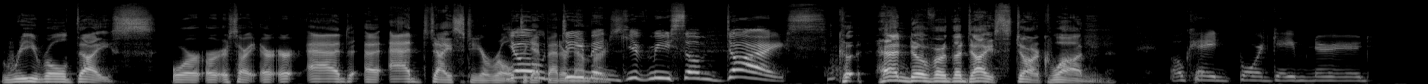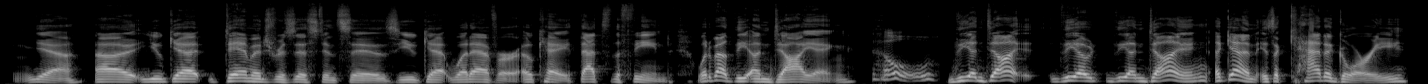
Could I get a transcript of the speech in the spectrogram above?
re-roll dice or or, or sorry or, or add uh, add dice to your roll Yo, to get better demon, numbers. give me some dice. C- hand over the dice dark one Okay, board game nerd. Yeah. Uh you get damage resistances, you get whatever. Okay, that's the fiend. What about the undying? Oh. The undying the uh, the undying again is a category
